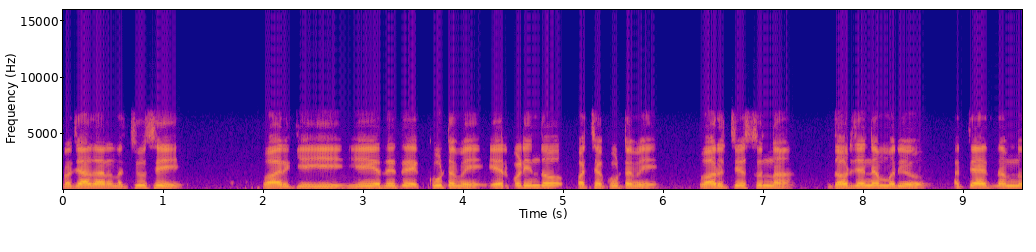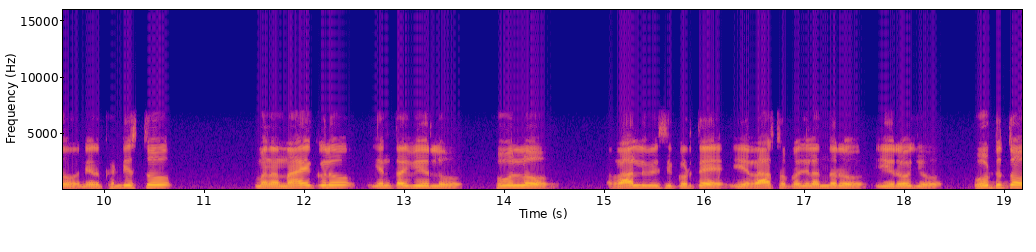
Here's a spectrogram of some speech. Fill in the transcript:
ప్రజాదరణ చూసి వారికి ఈ ఏదైతే కూటమి ఏర్పడిందో పచ్చ కూటమి వారు చేస్తున్న దౌర్జన్యం మరియు అత్యాయత్నంను నేను ఖండిస్తూ మన నాయకులు ఎంత వీళ్ళు పువ్వుల్లో రాళ్ళు వేసి కొడితే ఈ రాష్ట్ర ప్రజలందరూ ఈరోజు ఓటుతో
